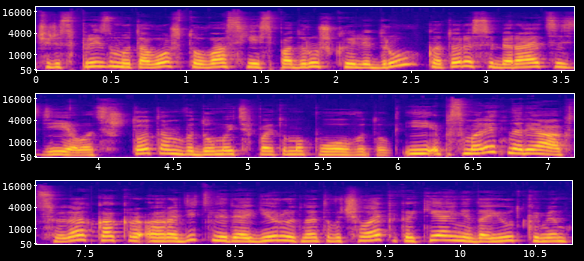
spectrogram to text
через призму того, что у вас есть подружка или друг, который собирается сделать, что там вы думаете по этому поводу. И посмотреть на реакцию, да, как родители реагируют на этого человека, какие они дают комментарии.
